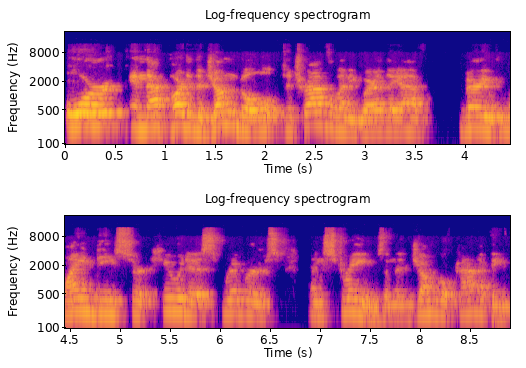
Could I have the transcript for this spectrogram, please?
Or in that part of the jungle, to travel anywhere, they have very windy, circuitous rivers and streams, and the jungle canopy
